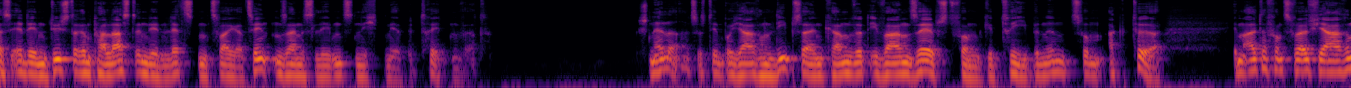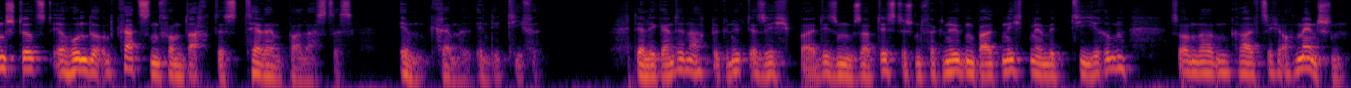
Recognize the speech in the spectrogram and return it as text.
dass er den düsteren Palast in den letzten zwei Jahrzehnten seines Lebens nicht mehr betreten wird. Schneller als es den Bojaren lieb sein kann, wird Ivan selbst vom Getriebenen zum Akteur. Im Alter von zwölf Jahren stürzt er Hunde und Katzen vom Dach des Terem-Palastes im Kreml in die Tiefe. Der Legende nach begnügt er sich bei diesem sadistischen Vergnügen bald nicht mehr mit Tieren, sondern greift sich auch Menschen.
